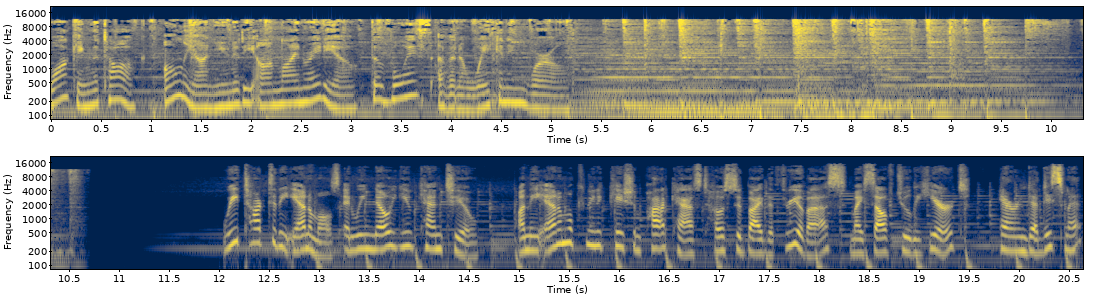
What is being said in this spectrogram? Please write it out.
Walking the Talk, only on Unity Online Radio, the voice of an awakening world. We talk to the animals, and we know you can too. On the Animal Communication Podcast, hosted by the three of us myself, Julie Hiert, Karen Dudley Smith,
